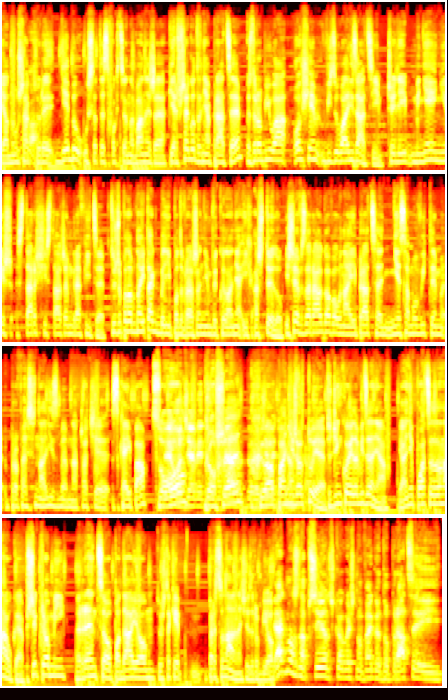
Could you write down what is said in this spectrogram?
Janusza, który nie był usatysfakcjonowany, że pierwszego dnia pracy zrobiła 8 wizualizacji, czyli mniej niż starsi stażem graficy, którzy podobno i tak byli pod wrażeniem wykonania ich aż tylu. I szef zareagował na jej pracę niesamowitym profesjonalizmem na czacie Skype'a. Co? Było dziewięć Proszę? było Chyba dziewięć pani gwiazdka. żartuje. To dziękuję, do widzenia. Ja nie płacę za naukę. Przykro mi, ręce opadają. To już takie personalne się zrobiło. Jak można przyjąć kogoś nowego do pracy i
